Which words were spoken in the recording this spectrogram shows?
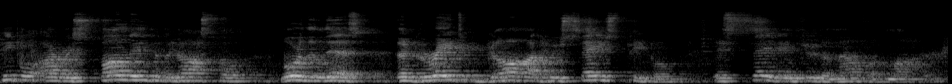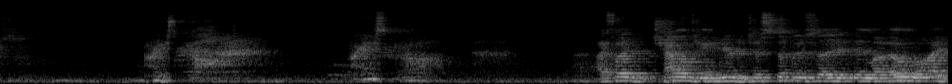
people are responding to the gospel more than this. The great God who saves people is saving through the mouth of mockers. Praise God. Praise God. I find it challenging here to just simply say, in my own life,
